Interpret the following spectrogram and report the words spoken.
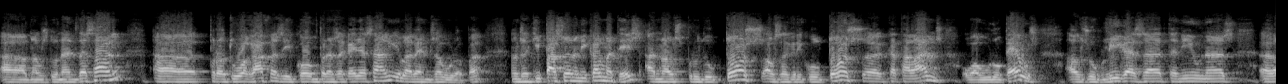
eh, en els donants de sang, eh, però tu agafes i compres aquella sang i la vens a Europa. Doncs aquí passa una mica el mateix. En els productors, els agricultors eh, catalans o europeus, els obligues a tenir unes eh,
